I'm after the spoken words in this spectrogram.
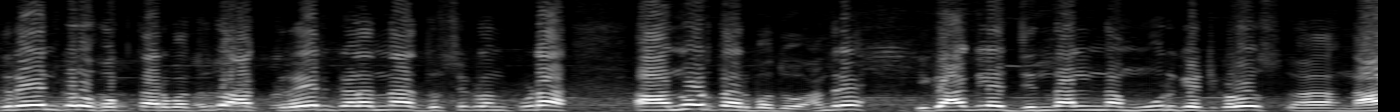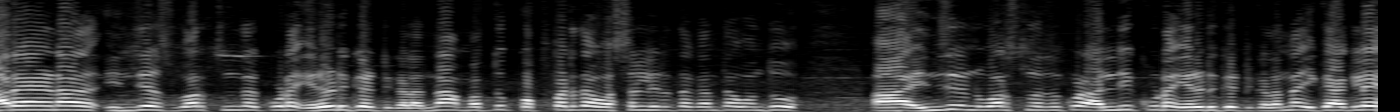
ಕ್ರೇನ್ಗಳು ಹೋಗ್ತಾ ಇರುವಂಥದ್ದು ಆ ಕ್ರೇನ್ಗಳನ್ನ ದೃಶ್ಯಗಳನ್ನು ಕೂಡ ನೋಡ್ತಾ ಇರ್ಬೋದು. ಅಂದ್ರೆ ಈಗಾಗಲೇ ಜಿಂದಾಲಿನ ಮೂರು ಗೇಟ್ಗಳು ನಾರಾಯಣ ಇಂಜಿನಿಯರ್ಸ್ ವರ್ಕ್ಸ್ ಕೂಡ ಎರಡು ಗೇಟ್ಗಳನ್ನ ಮತ್ತು ಕೊಪ್ಪಳದ ಹೊಸಲಿರ್ತಕ್ಕಂಥ ಒಂದು ಇಂಜಿನಿಯರ್ ವರ್ಕ್ಸ್ನಲ್ಲಿ ಕೂಡ ಅಲ್ಲಿ ಕೂಡ ಎರಡು ಗೇಟ್ಗಳನ್ನು ಈಗಾಗಲೇ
